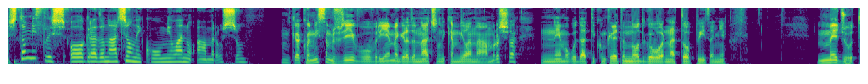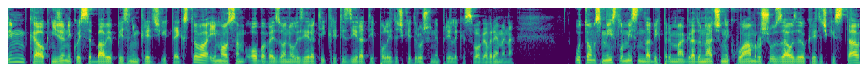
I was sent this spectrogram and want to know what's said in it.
Što misliš o gradonačelniku Milanu Amrušu? Kako nisam živ u vrijeme gradonačelnika Milana Amroša, ne mogu dati konkretan odgovor na to pitanje. Međutim, kao književnik koji se bavio pisanjem kritičkih tekstova, imao sam obavezu analizirati i kritizirati političke i društvene prilike svoga vremena. U tom smislu mislim da bih prema gradonačelniku Amrušu zauzeo kritički stav,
